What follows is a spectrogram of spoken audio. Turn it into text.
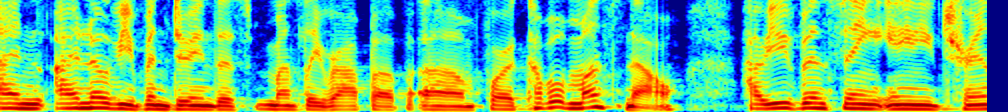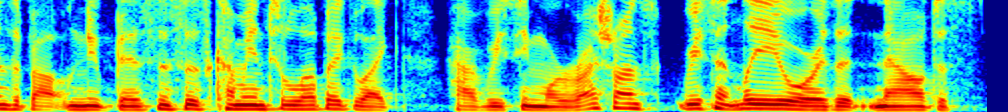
And I know you've been doing this monthly wrap up um, for a couple months now. Have you been seeing any trends about new businesses coming into Lubbock? Like, have we seen more restaurants recently, or is it now just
